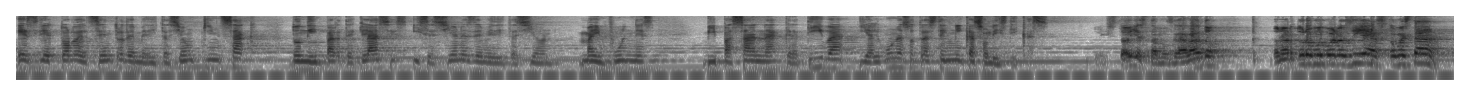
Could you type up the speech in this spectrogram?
Es director del Centro de Meditación Kinsak, donde imparte clases y sesiones de meditación, mindfulness, vipassana, creativa y algunas otras técnicas holísticas. Listo, ya estamos grabando. Don Arturo, muy buenos días, ¿cómo está?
